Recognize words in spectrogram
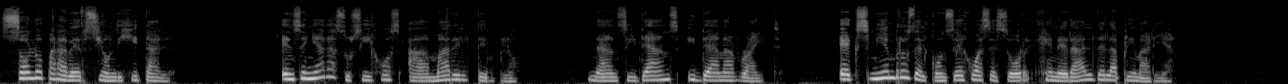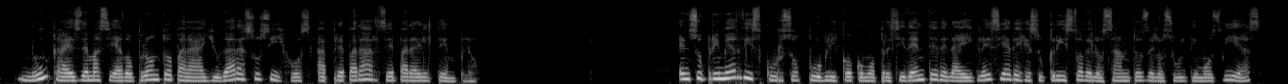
solo para versión digital. Enseñar a sus hijos a amar el templo. Nancy Dance y Dana Wright, ex miembros del Consejo Asesor General de la Primaria. Nunca es demasiado pronto para ayudar a sus hijos a prepararse para el templo. En su primer discurso público como presidente de la Iglesia de Jesucristo de los Santos de los Últimos Días,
